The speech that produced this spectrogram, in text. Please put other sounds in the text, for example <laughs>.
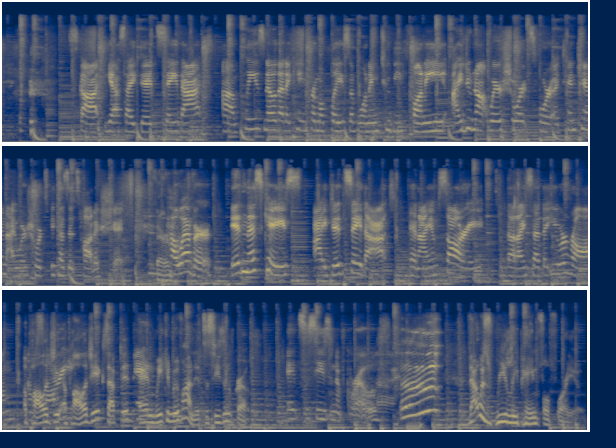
Scott, yes, I did say that. Um, please know that it came from a place of wanting to be funny. I do not wear shorts for attention. I wear shorts because it's hot as shit. Fair. However, in this case, I did say that, and I am sorry that I said that you were wrong. Apology, apology accepted, and we can move on. It's a season of growth. It's a season of growth. That was really painful for you.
